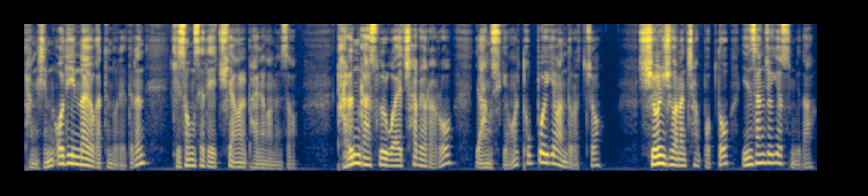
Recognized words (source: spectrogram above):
당신은 어디 있나요 같은 노래들은 기성세대의 취향을 반영하면서 다른 가수들과의 차별화로 양수경을 돋보이게 만들었죠. 시원시원한 창법도 인상적이었습니다.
